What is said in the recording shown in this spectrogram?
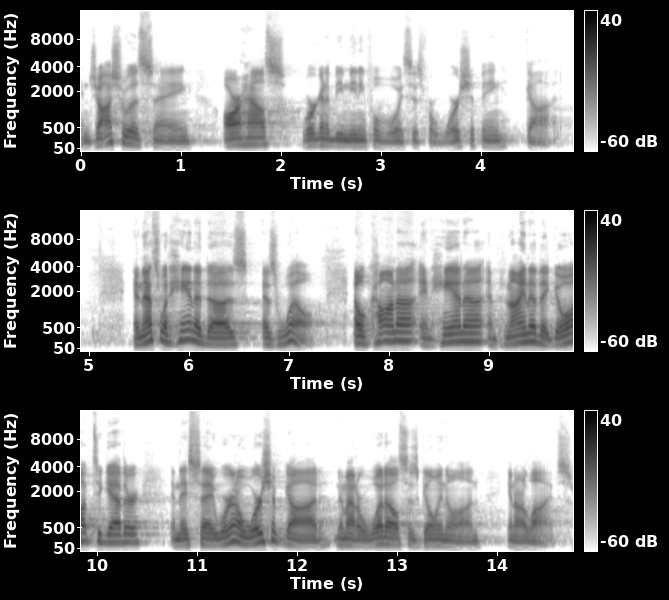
And Joshua is saying, Our house, we're going to be meaningful voices for worshiping God. And that's what Hannah does as well. Elkanah and Hannah and Peninnah, they go up together and they say, We're going to worship God no matter what else is going on in our lives.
